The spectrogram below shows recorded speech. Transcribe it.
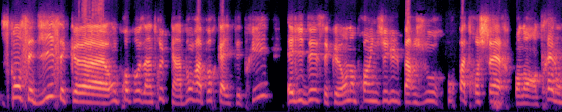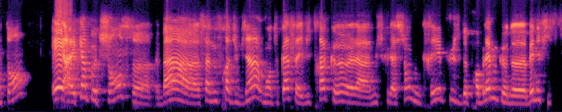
ce qu'on s'est dit, c'est qu'on euh, propose un truc qui a un bon rapport qualité-prix. Et l'idée, c'est qu'on en prend une gélule par jour pour pas trop cher pendant très longtemps. Et avec un peu de chance, euh, ben, ça nous fera du bien, ou en tout cas, ça évitera que la musculation nous crée plus de problèmes que de bénéfices.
